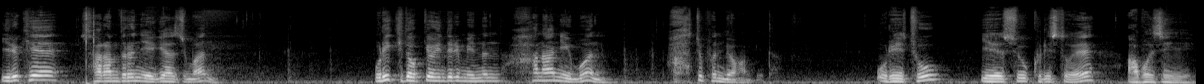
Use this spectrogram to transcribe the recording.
이렇게 사람들은 얘기하지만, 우리 기독교인들이 믿는 하나님은 아주 분명합니다. 우리 주 예수 그리스도의 아버지.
